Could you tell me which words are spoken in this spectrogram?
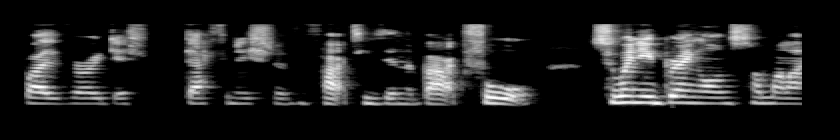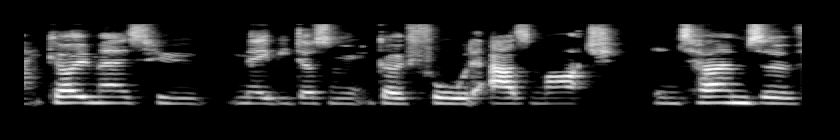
by the very de- definition of the fact he's in the back four so when you bring on someone like Gomez, who maybe doesn't go forward as much in terms of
